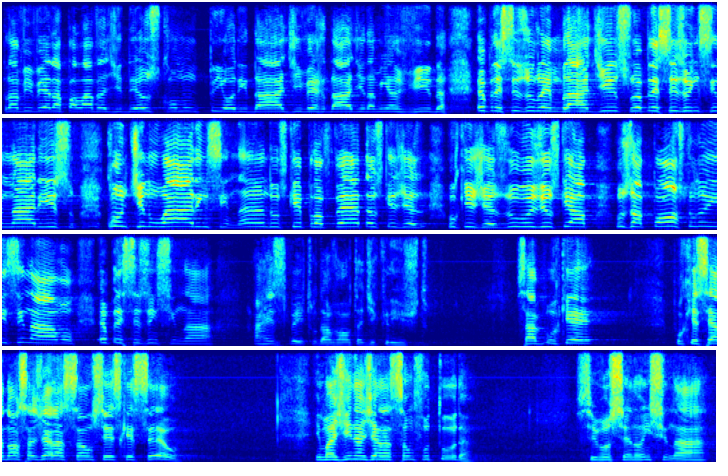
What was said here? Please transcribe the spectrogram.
para viver a palavra de Deus como prioridade e verdade na minha vida. Eu preciso lembrar disso, eu preciso ensinar isso, continuar ensinando os que profetas, os que o que Jesus e os que os apóstolos ensinavam. Eu preciso ensinar a respeito da volta de Cristo. Sabe por quê? Porque se a nossa geração se esqueceu, imagine a geração futura. Se você não ensinar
